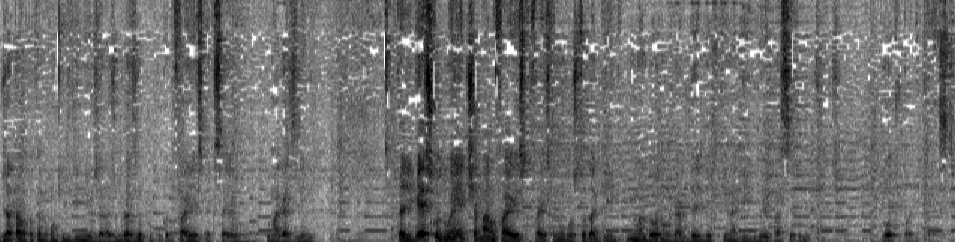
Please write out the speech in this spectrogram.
já estava tocando com o Kid Vinil Gerais do Brasil por culpa do Faísca, que saiu do Magazine. Ted Guest ficou doente, chamaram o Faísca, o Faísca não gostou da gig, me mandou no lugar dele, eu fiquei na gig e virei parceiro do Kid. Outro podcast.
